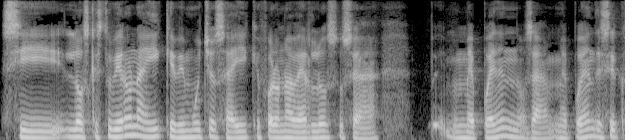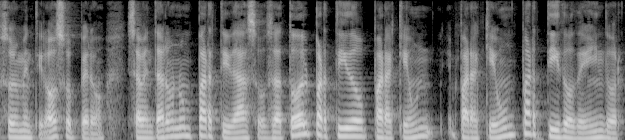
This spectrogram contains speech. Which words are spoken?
Si los que estuvieron ahí, que vi muchos ahí que fueron a verlos, o sea, me pueden, o sea, me pueden decir que soy mentiroso, pero se aventaron un partidazo, o sea, todo el partido para que un, para que un partido de indoor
